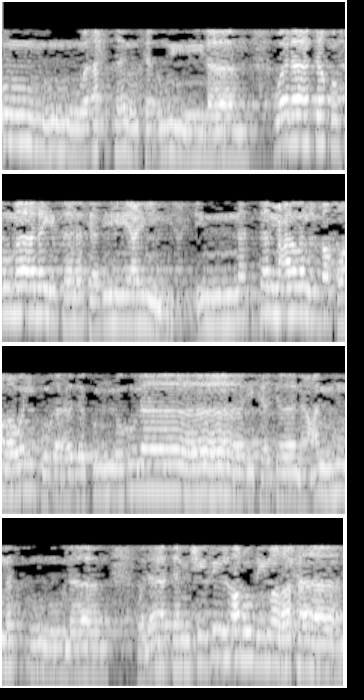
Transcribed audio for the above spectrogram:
وأحسن تأويلا. ولا تقف ما ليس لك به علم. إن السمع والبصر والفؤاد كل أولئك كان عنه مسؤولا. ولا تمشي في الأرض مرحا.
